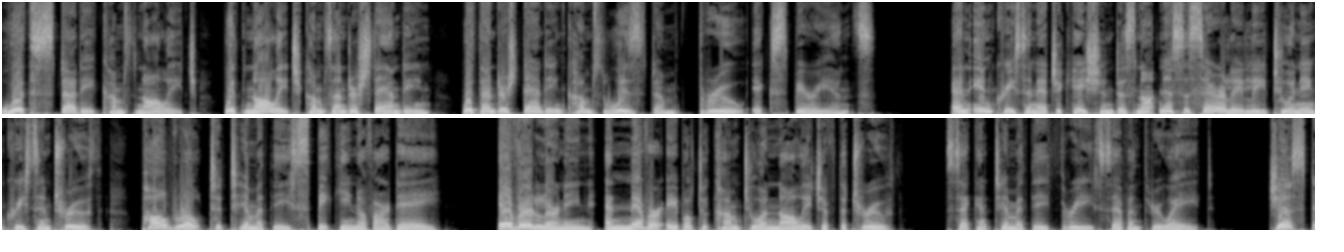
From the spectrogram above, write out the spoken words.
With study comes knowledge. With knowledge comes understanding. With understanding comes wisdom through experience. An increase in education does not necessarily lead to an increase in truth. Paul wrote to Timothy, speaking of our day, ever learning and never able to come to a knowledge of the truth. 2 Timothy 3 7 through 8. Just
